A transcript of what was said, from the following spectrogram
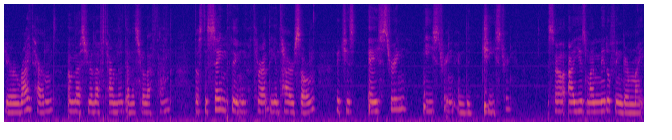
your right hand unless you're left-handed, then it's your left hand, does the same thing throughout the entire song, which is A string, E string, and the G string. So I use my middle finger, my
